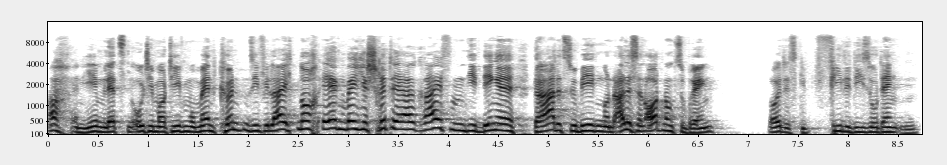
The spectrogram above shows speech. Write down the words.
ach, in jedem letzten ultimativen Moment könnten sie vielleicht noch irgendwelche Schritte ergreifen, die Dinge gerade zu biegen und alles in Ordnung zu bringen. Leute, es gibt viele, die so denken.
